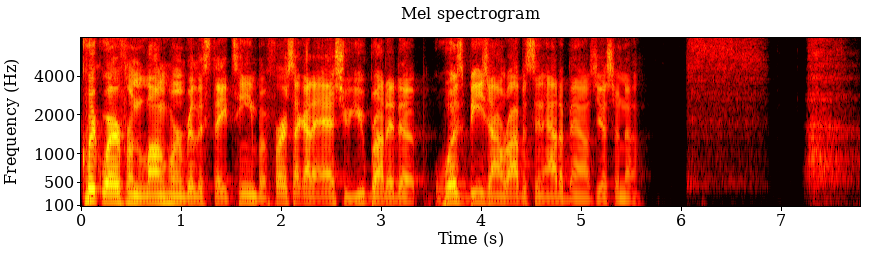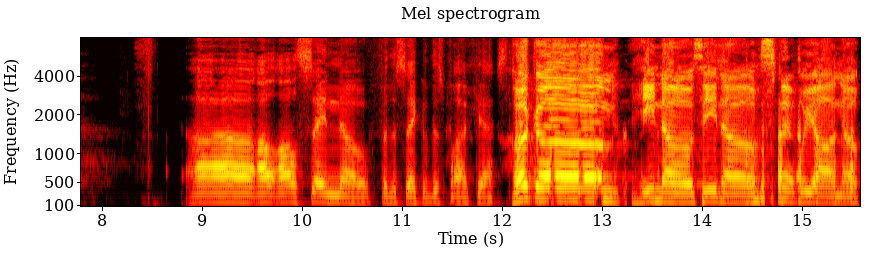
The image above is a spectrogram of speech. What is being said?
quick word from the Longhorn real estate team. But first, I got to ask you. You brought it up. Was Bijan Robinson out of bounds? Yes or no? Uh, I'll, I'll say no for the sake of this podcast. Hook him. he knows. He knows. we all know.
